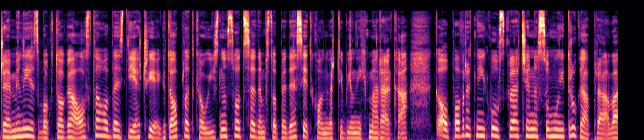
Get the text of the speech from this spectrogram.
Džemil je zbog toga ostao bez dječijeg doplatka u iznosu od 750 konvertibilnih maraka. Kao povratniku uskraćena su mu i druga prava.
